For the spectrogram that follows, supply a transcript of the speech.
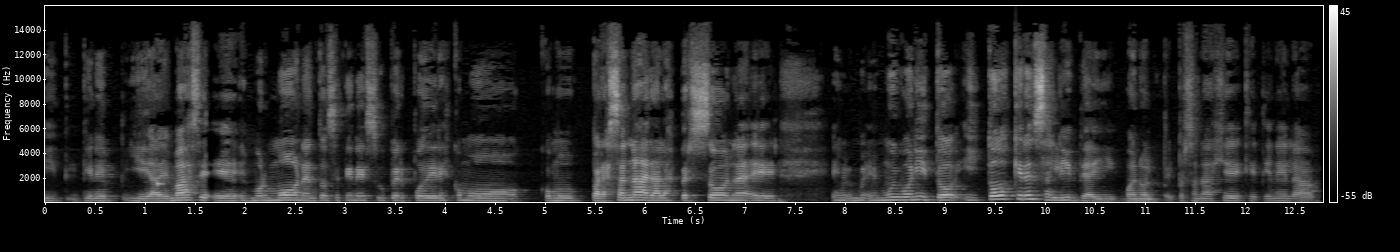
y, tiene, y además es, mormona, entonces tiene superpoderes como, como para sanar a las personas. Eh, es, muy bonito y todos quieren salir de ahí. Bueno, el, personaje que tiene la,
